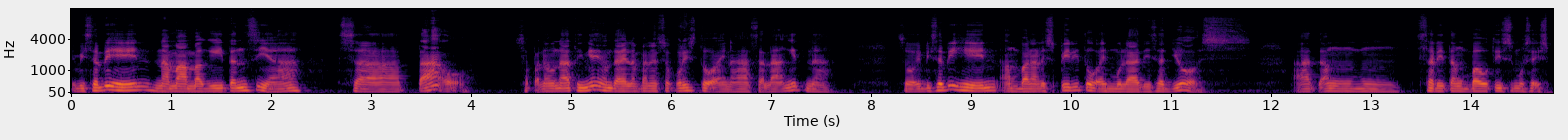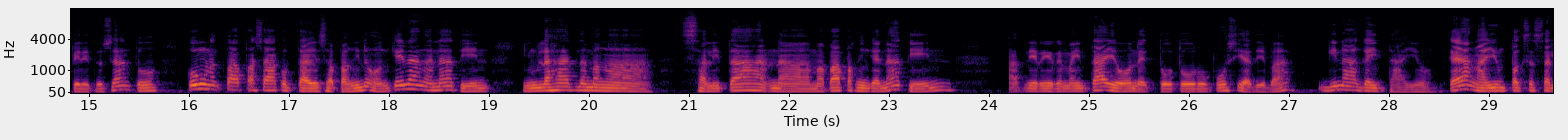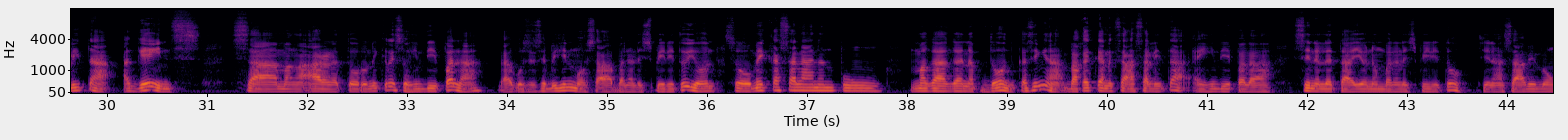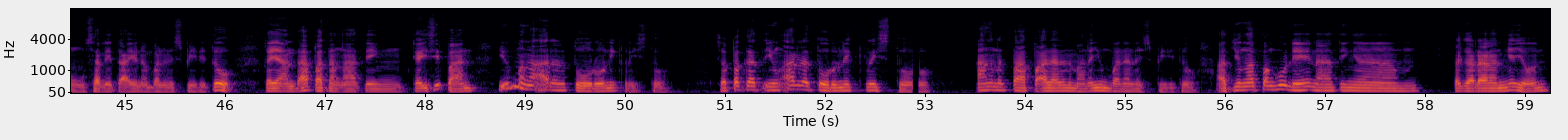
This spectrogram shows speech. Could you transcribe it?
Ibig sabihin, namamagitan siya sa tao. Sa panahon natin ngayon, dahil ang Panginoon Kristo ay nasa langit na. So, ibig sabihin, ang Banal Espiritu ay mula din sa Diyos. At ang salitang bautismo sa Espiritu Santo, kung nagpapasakop tayo sa Panginoon, kailangan natin yung lahat ng mga salita na mapapakinggan natin at nire-remind tayo, nagtuturo po siya, di ba? Ginagay tayo. Kaya nga yung pagsasalita against sa mga aral at turo ni Kristo, hindi pala, bago sasabihin mo sa Banal Espiritu yon so may kasalanan pong magaganap doon. Kasi nga, bakit ka nagsasalita ay hindi pala sinalita yun ng Banal Espiritu. Sinasabi mong salita yun ng Banal Espiritu. Kaya ang dapat ang ating kaisipan, yung mga aral at turo ni Kristo. Sapagkat yung aral at turo ni Kristo, ang nagpapaalala naman ay yung Banal na Espiritu. At yung nga panghuli na ating um, pag-aralan ngayon,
